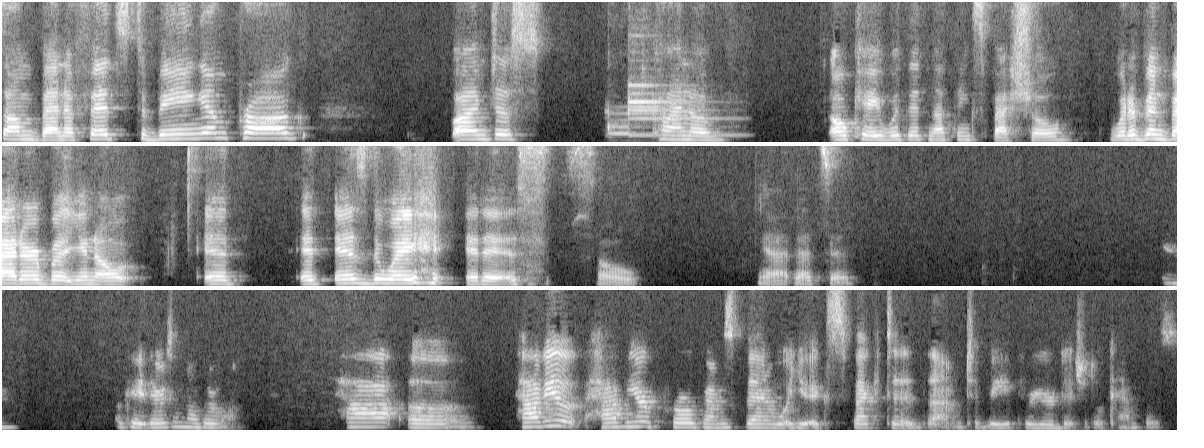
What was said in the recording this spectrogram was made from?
some benefits to being in Prague. I'm just kind of okay with it, nothing special. Would have been better, but you know, it it is the way it is. So yeah, that's it. Yeah. Okay, there's another one. How uh have you have your programs been what you expected them to be through your digital campus?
